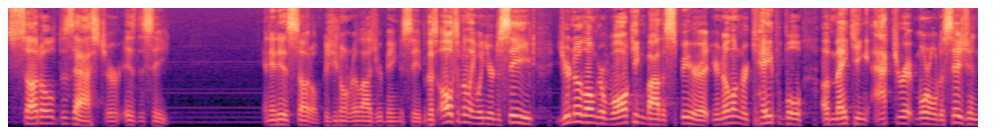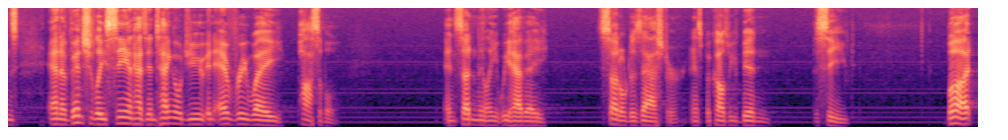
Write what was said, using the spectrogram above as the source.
subtle disaster is deceit. And it is subtle because you don't realize you're being deceived. Because ultimately, when you're deceived, you're no longer walking by the Spirit. You're no longer capable of making accurate moral decisions. And eventually, sin has entangled you in every way possible and suddenly we have a subtle disaster, and it's because we've been deceived. But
